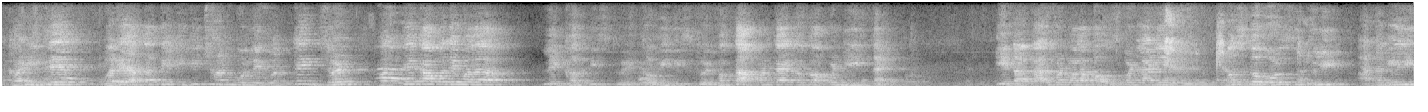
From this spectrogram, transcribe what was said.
कारण इथे बरे आता ते किती छान बोलले. प्रत्येक जण प्रत्येकामध्ये मला लेखक दिसतोय कवी दिसतोय. फक्त आपण काय करतो आपण लिहित नाही. येता काल पण मला पाऊस पडला आणि मस्त ओळ सुचली. आता गेली.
